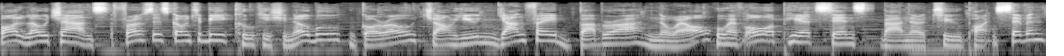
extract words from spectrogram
For low chance, first is going to be Kuki Shinobu, Goro, Chongyun, Yanfei, Barbara, Noelle, who have all appeared since banner 2.7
